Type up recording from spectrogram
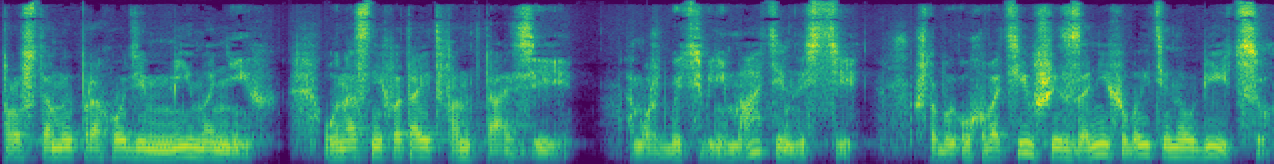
Просто мы проходим мимо них. У нас не хватает фантазии, а может быть внимательности, чтобы, ухватившись за них, выйти на убийцу.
